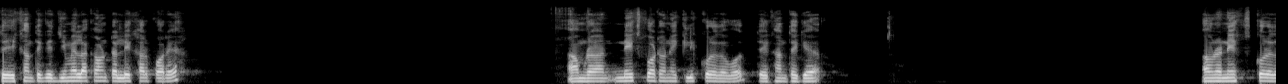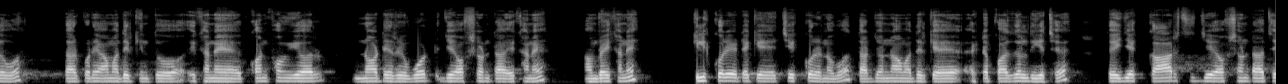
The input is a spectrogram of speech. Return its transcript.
তো এখান থেকে জিমেল অ্যাকাউন্টটা লেখার পরে আমরা নেক্সট বাটনে ক্লিক করে দেবো, তো এখান থেকে আমরা নেক্সট করে দেবো। তারপরে আমাদের কিন্তু এখানে confirm you're not a robot যে অপশনটা এখানে, আমরা এখানে ক্লিক করে এটাকে চেক করে নেব। তার জন্য আমাদেরকে একটা পাজল দিয়েছে। তো এই যে কার্স যে অপশনটা আছে,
